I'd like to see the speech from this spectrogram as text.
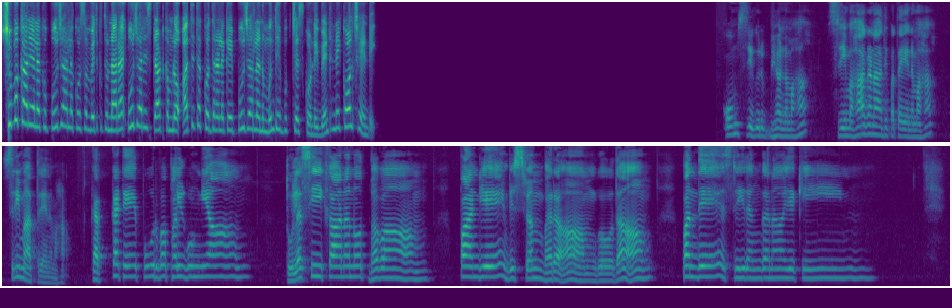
శుభకార్యాలకు పూజార్ల కోసం వెతుకుతున్నారా? పూజారీస్ డాట్ కామ్లో అతి తక్కువ ధరలకే పూజార్లను ముందే బుక్ చేసుకోండి. వెంటనే కాల్ చేయండి. ఓం శ్రీ గురుభ్యో నమ. శ్రీ మహాగణాధిపతయ నమ. శ్రీమాత్రే నమ. కర్కటే పూర్వ ఫల్గుణ్యాం. తులసీకాననోద్భవాం పాండ్యే విశ్వంభరాం గోదాం. వందే శ్రీరంగనాయకీం.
